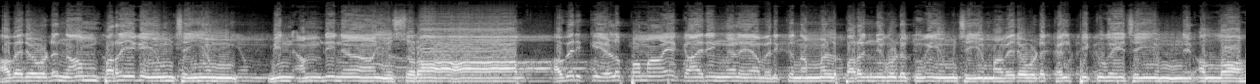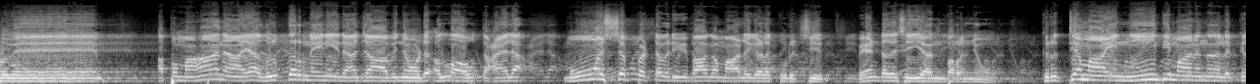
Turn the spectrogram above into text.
അവരോട് നാം പറയുകയും ചെയ്യും മിൻ അംരിനാ അവർക്ക് എളുപ്പമായ കാര്യങ്ങളെ അവർക്ക് നമ്മൾ പറഞ്ഞു കൊടുക്കുകയും ചെയ്യും അവരോട് കൽപ്പിക്കുകയും ചെയ്യും. അള്ളാഹുവേ അപ്പൊ മഹാനായ ദുൽഖർനൈനി രാജാവിനോട് അള്ളാഹു താല മോശപ്പെട്ട ഒരു വിഭാഗം ആളുകളെ കുറിച്ച് വേണ്ടത് ചെയ്യാൻ പറഞ്ഞു. കൃത്യമായി നീതിമാൻ എന്ന നിലയ്ക്ക്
